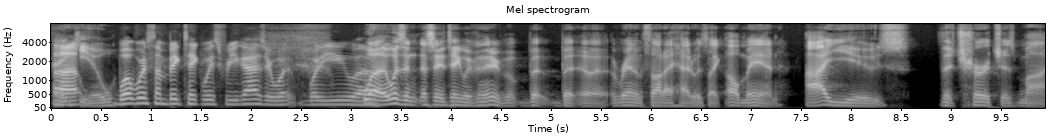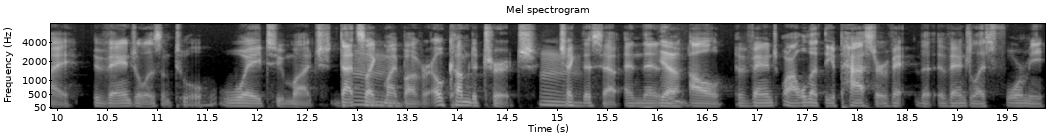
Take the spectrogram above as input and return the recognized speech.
Thank Uh, you. What were some big takeaways for you guys, or what? What do you? Uh, well, it wasn't necessarily a takeaway from the interview, but but uh, a random thought I had was like, oh man, I use the church as my evangelism tool way too much. That's like Hmm. my buffer. Oh, come to church, check this out, and then Yeah. I'll evangel. Or I'll let the pastor eva- the evangelize for me,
